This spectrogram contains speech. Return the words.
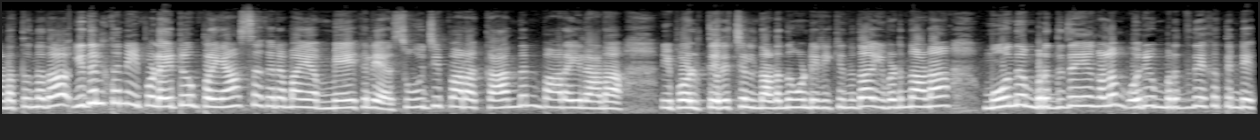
നടത്തുന്നത്. ഇതിൽ തന്നെ ഇപ്പോൾ ഏറ്റവും പ്രയാസകരമായ മേഖല സൂചിപ്പാറ കാന്തൻപാറയിലാണ് ഇപ്പോൾ തിരച്ചിൽ നടന്നുകൊണ്ടിരിക്കുന്നത്. ഇവിടുന്നാണ് മൂന്ന് മൃതദേഹങ്ങളും ഒരു മൃതദേഹത്തിന്റെ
